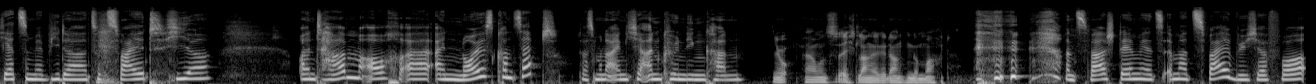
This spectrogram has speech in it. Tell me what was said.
Jetzt sind wir wieder zu zweit hier und haben auch äh, ein neues Konzept, das man eigentlich hier ankündigen kann. Jo, wir haben uns echt lange Gedanken gemacht. Und zwar stellen wir jetzt immer zwei Bücher vor.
